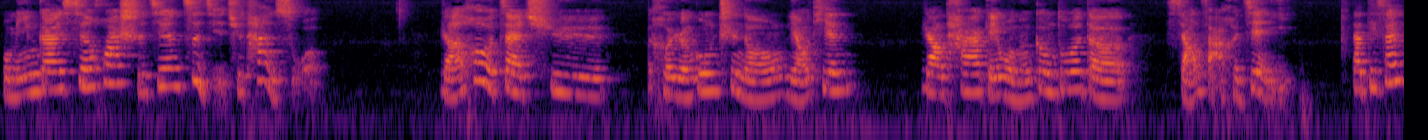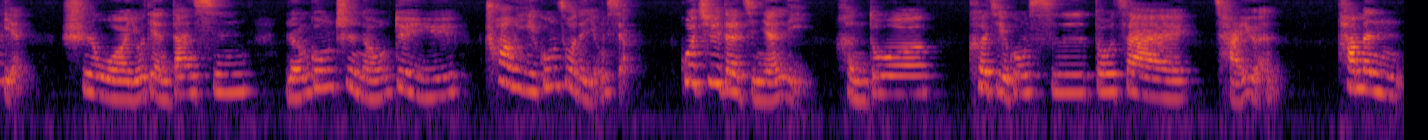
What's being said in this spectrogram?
我们应该先花时间自己去探索，然后再去和人工智能聊天，让它给我们更多的想法和建议。那第三点是我有点担心人工智能对于创意工作的影响。过去的几年里，很多科技公司都在裁员。他们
